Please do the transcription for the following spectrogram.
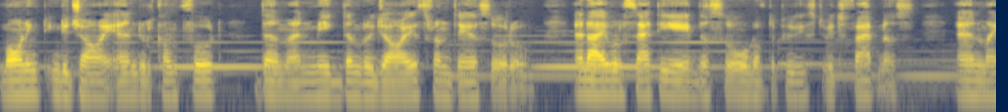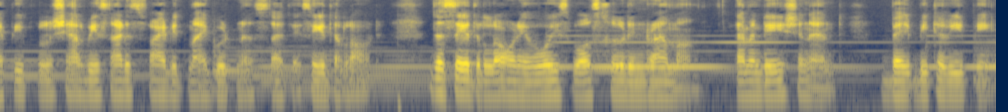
mourning into joy, and will comfort them and make them rejoice from their sorrow. And I will satiate the soul of the priest with fatness, and my people shall be satisfied with my goodness, say the Lord. Thus saith the Lord, a voice was heard in Ramah, lamentation and bitter weeping.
